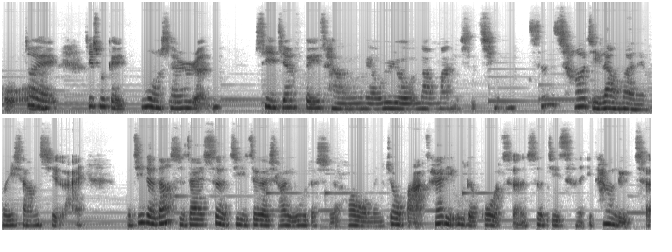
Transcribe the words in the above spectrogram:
国，对，寄出给陌生人，是一件非常疗愈又浪漫的事情，真的超级浪漫的。回想起来，我记得当时在设计这个小礼物的时候，我们就把拆礼物的过程设计成一趟旅程，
